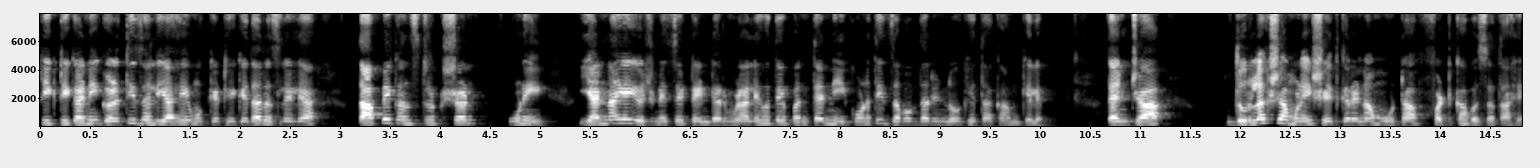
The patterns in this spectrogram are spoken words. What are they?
ठिकठिकाणी गळती झाली आहे. मुख्य ठेकेदार असलेल्या तापे कन्स्ट्रक्शन पुणे यांना या योजनेचे टेंडर मिळाले होते पण त्यांनी कोणतीच जबाबदारी न घेता काम केले. त्यांच्या दुर्लक्षामुळे शेतकऱ्यांना मोठा फटका बसत आहे.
